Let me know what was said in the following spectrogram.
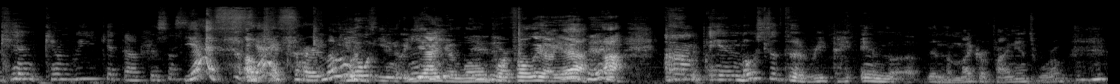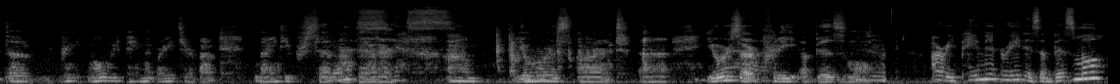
can can we get down to business? Yes, Okay, yes, okay. You know what? You know, yeah, your loan portfolio, yeah. Uh, um, in most of the repay in the, in the microfinance world, Mm-hmm. the re- loan repayment rates are about ninety percent or better. yes. Um, yours aren't. Uh, yours are pretty abysmal. Our repayment rate is abysmal?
